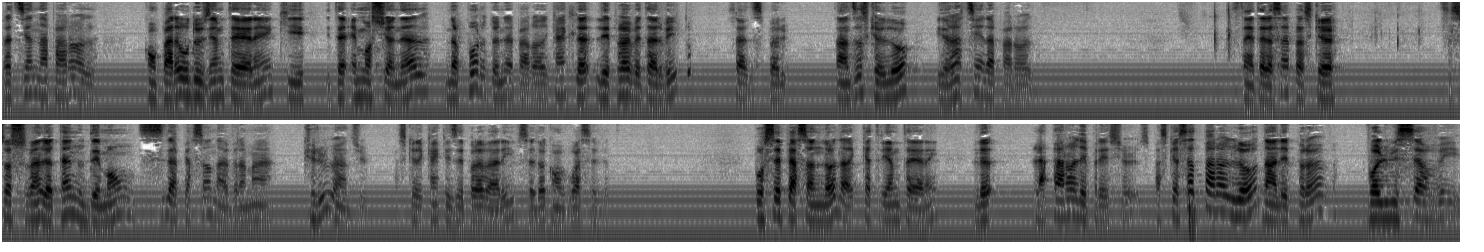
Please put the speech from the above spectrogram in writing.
retiennent la parole comparé au deuxième terrain qui était émotionnel, n'a pas retenu la parole. Quand l'épreuve est arrivée, ça a disparu. Tandis que là, il retient la parole. C'est intéressant parce que c'est ça, souvent, le temps nous démontre si la personne a vraiment cru en Dieu. Parce que quand les épreuves arrivent, c'est là qu'on le voit assez vite. Pour ces personnes-là, le quatrième terrain, la parole est précieuse. Parce que cette parole-là, dans l'épreuve, va lui servir.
